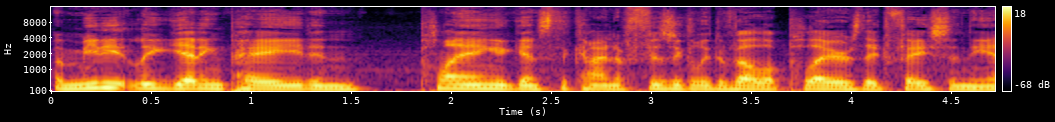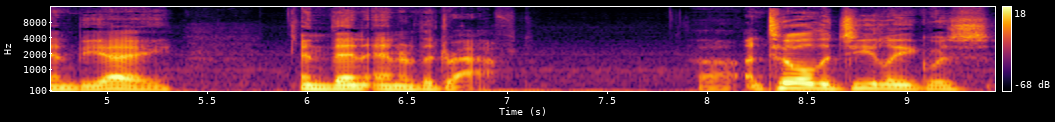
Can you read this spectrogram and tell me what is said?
immediately, getting paid and playing against the kind of physically developed players they'd face in the NBA, and then enter the draft. Uh, until the G League was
